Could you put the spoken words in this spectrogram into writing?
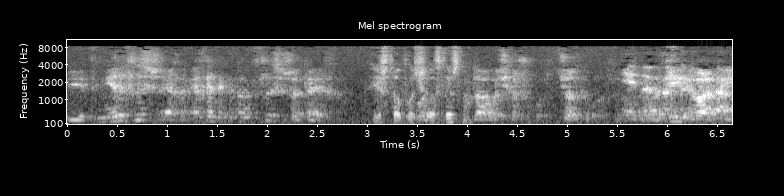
И ты не слышишь эхо. Эхо это когда ты слышишь, что это эхо. И что, получилось Вот, слышно? Да, очень хорошо было. Четко было. Слышно. Не, ну, два, три,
